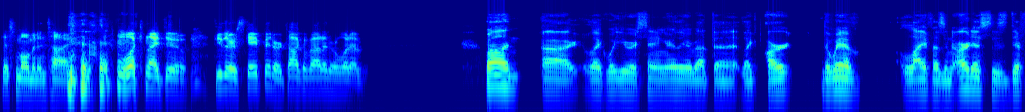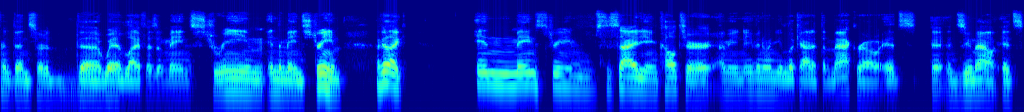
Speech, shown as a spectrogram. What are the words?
this moment in time. What can i do? To either escape it or talk about it or whatever. Well and uh like what you were saying earlier about the like art the way of life as an artist is different than sort of the way of life as a mainstream in the mainstream. I feel like in mainstream society and culture i mean even when you look out at it the macro it's and zoom out it's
